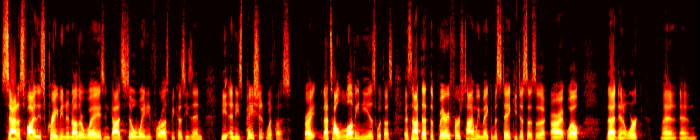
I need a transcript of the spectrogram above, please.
satisfy this craving in other ways. And God's still waiting for us because He's in, he, and He's patient with us, right? That's how loving He is with us. It's not that the very first time we make a mistake, He just says, uh, All right, well, that didn't work, and, and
